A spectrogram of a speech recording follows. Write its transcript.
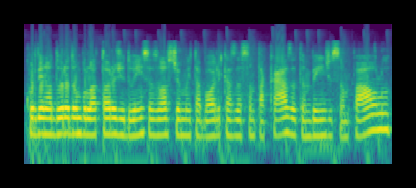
coordenadora do Ambulatório de Doenças Osteometabólicas da Santa Casa, também de São Paulo.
